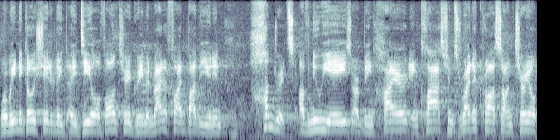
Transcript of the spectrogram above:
where we negotiated a, a deal, a voluntary agreement ratified by the union, Hundreds of new EAs are being hired in classrooms right across Ontario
